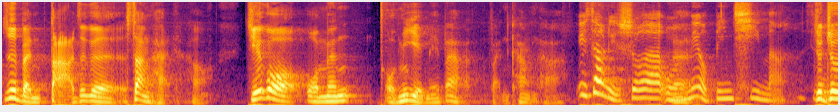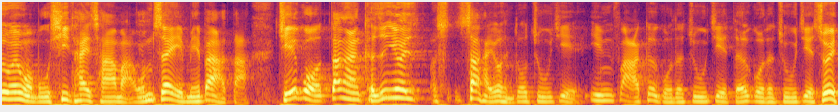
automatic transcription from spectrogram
日本打这个上海，哈，结果我们我们也没办法。反抗他，因为照理说啊，我们没有兵器嘛，就就是因为我们武器太差嘛，我们实在也没办法打。结果当然，可是因为上海有很多租界，英法各国的租界，德国的租界，所以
